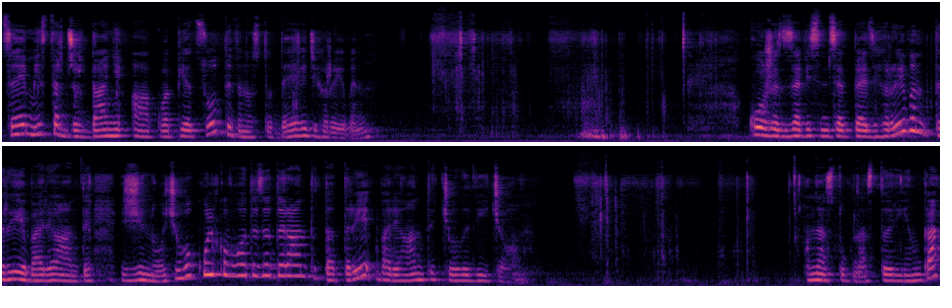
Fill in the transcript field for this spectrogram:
Це містер Джордані Аква 599 гривень. Кожен за 85 гривень, три варіанти жіночого кулькового дезодоранту та три варіанти чоловічого. Наступна сторінка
